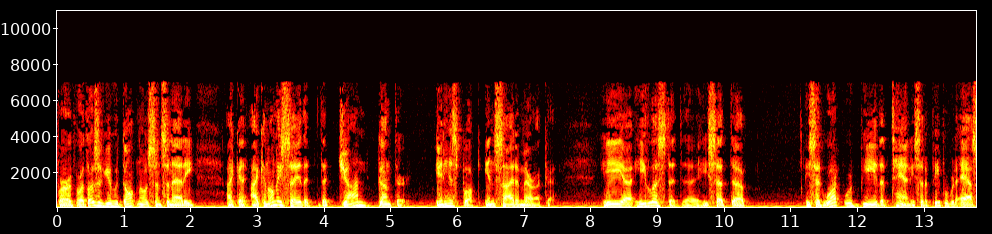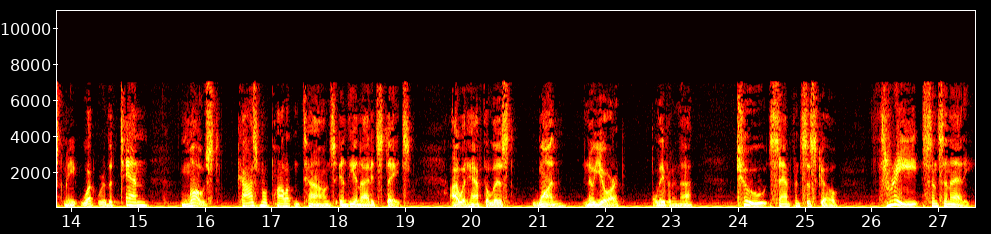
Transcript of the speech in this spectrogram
For, for those of you who don't know Cincinnati, I can, I can only say that, that John Gunther, in his book, Inside America, he, uh, he listed, uh, he said, uh, he said, what would be the 10? He said, if people were to ask me what were the 10 most cosmopolitan towns in the United States, I would have to list one, New York, believe it or not, two, San Francisco, three, Cincinnati.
